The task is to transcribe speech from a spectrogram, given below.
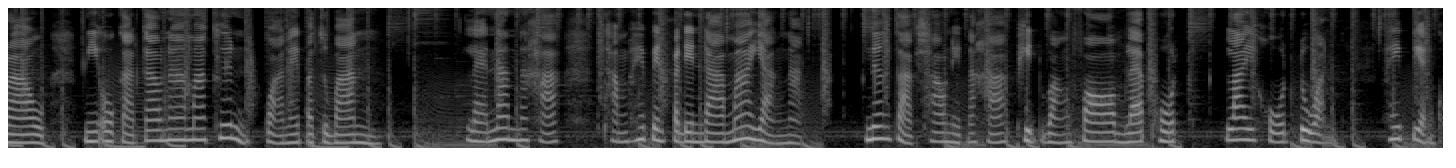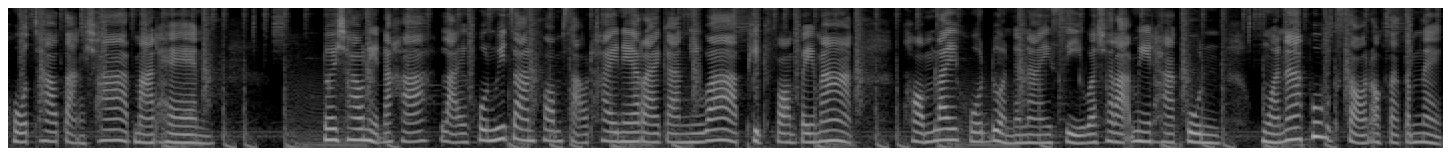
เรา มีโอกาสก้าวหน้ามากขึ้นกว่าในปัจจุบัน และนั่นนะคะทำให้เป็นประเด็นดราม่าอย่างหนัก เนื่องจากชาวเน็ตนะคะ ผิดหวังฟอร์ม และโพสต์ไล่โค้ดด่วน ให้เปลี่ยนโค้ชชาวต่างชาติมาแทน โดยชาวเน็ตนะคะ หลายคนวิจารณ์ฟอร์มสาวไทยในรายการนี้ว่าผิดฟอร์มไปมากพร้อมไล่โค้ดด่วนนายศรีวัชระเมธากุล หัวหน้าผู้ฝึกสอนออกจากตำแหน่ง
